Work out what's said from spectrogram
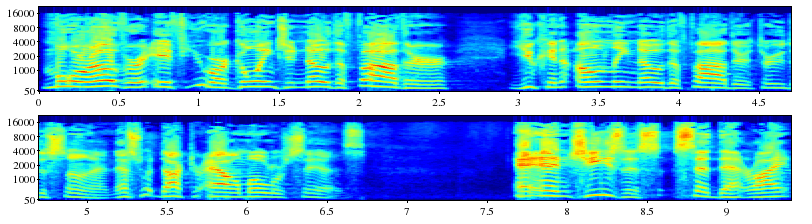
Moreover, if you are going to know the Father, you can only know the Father through the Son. That's what Dr. Al Mohler says. And Jesus said that, right?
